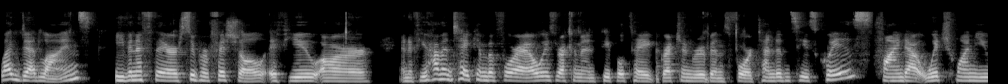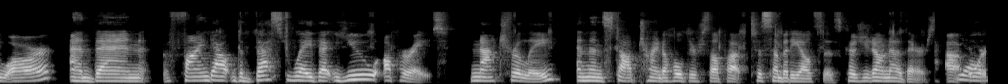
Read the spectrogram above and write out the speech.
like deadlines, even if they're superficial. If you are, and if you haven't taken before, I always recommend people take Gretchen Rubin's Four Tendencies quiz, find out which one you are, and then find out the best way that you operate naturally and then stop trying to hold yourself up to somebody else's because you don't know theirs. Uh, Yeah. Or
